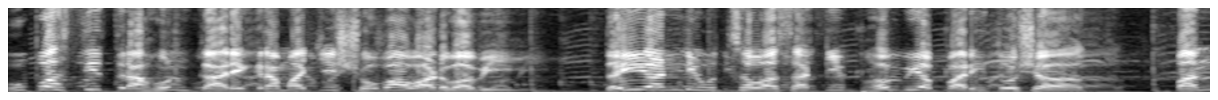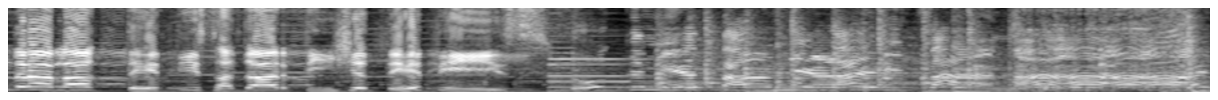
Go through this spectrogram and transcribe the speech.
उपस्थित राहून कार्यक्रमाची शोभा वाढवावी. दहीहंडी उत्सवासाठी भव्य पारितोषक पंधरा लाख तेहतीस हजार तीनशे तेहतीस. लोकनेता मिळायचा नाय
